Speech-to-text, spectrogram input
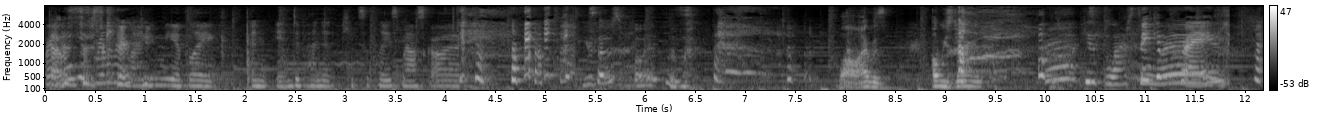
That was was so really scary. reminding me of like an independent pizza place mascot. So his foot. Wow, I was. Oh, he's doing. it. He's blasting Make him away. pray.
